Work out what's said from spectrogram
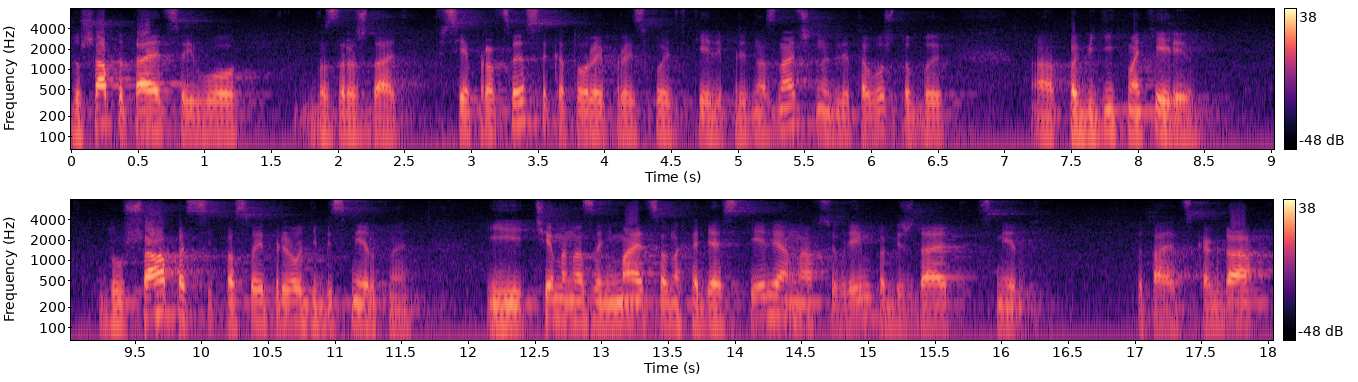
Душа пытается его возрождать. Все процессы, которые происходят в теле, предназначены для того, чтобы а, победить материю. Душа по, своей природе бессмертная. И чем она занимается, находясь в теле, она все время побеждает смерть. Пытается. Когда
